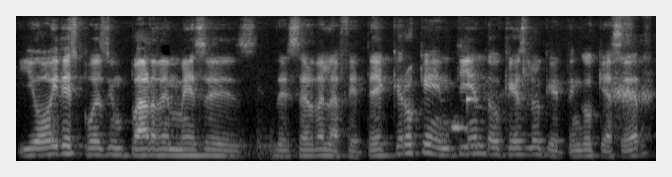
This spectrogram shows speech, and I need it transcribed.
y hoy después de un par de meses de ser de la FETE, creo que entiendo qué es lo que tengo que hacer.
